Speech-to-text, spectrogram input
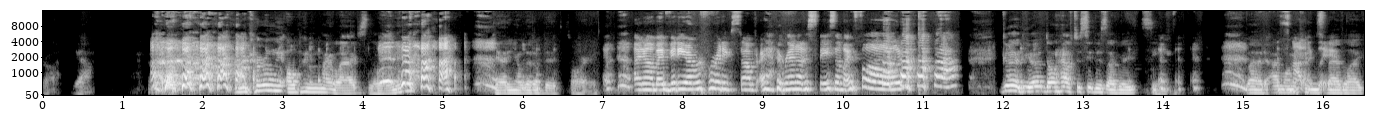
God, yeah. I'm currently opening my legs slowly, getting a little bit sorry. I know my video recording stopped. I ran out of space on my phone. Good, you don't have to see this ugly scene. But I'm It's on not King's ugly. bed, like,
